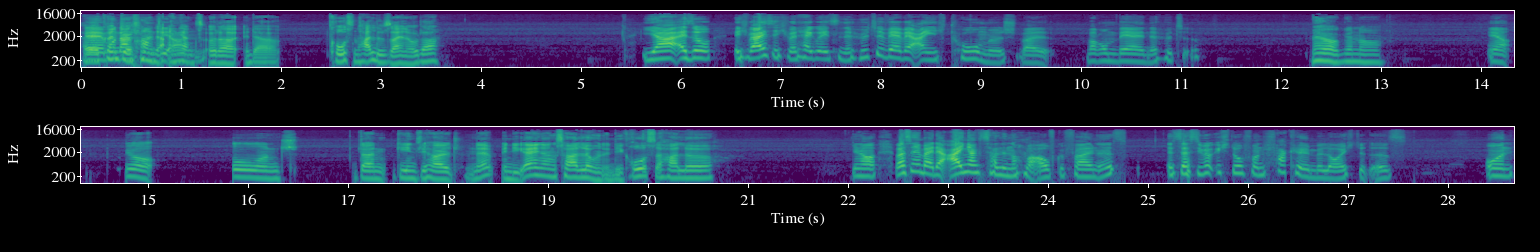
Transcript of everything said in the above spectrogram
Aber er Ähm, und könnte ja schon in der Eingangs- oder in der großen Halle sein, oder? Ja, also ich weiß nicht, wenn Hagrid jetzt in der Hütte wäre, wäre eigentlich komisch, weil warum wäre er in der Hütte? Ja, genau. Ja. Ja. Und dann gehen sie halt, ne, in die Eingangshalle und in die große Halle. Genau. Was mir bei der Eingangshalle nochmal aufgefallen ist, ist, dass sie wirklich nur von Fackeln beleuchtet ist. Und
